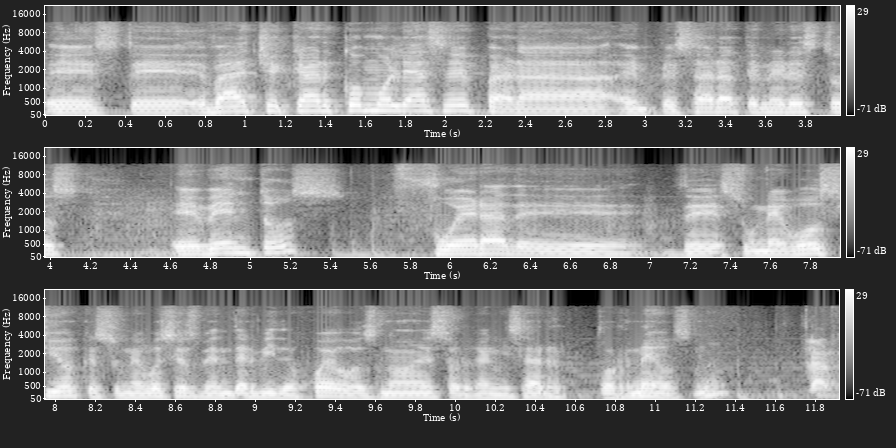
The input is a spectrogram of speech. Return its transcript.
este, va a checar cómo le hace para empezar a tener estos eventos fuera de, de su negocio, que su negocio es vender videojuegos, no es organizar torneos, ¿no? Claro.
